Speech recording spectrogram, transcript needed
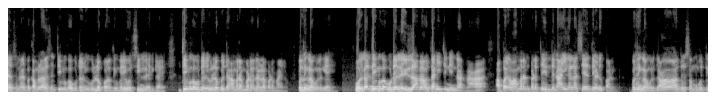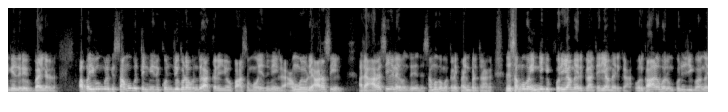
ஏன் சொன்னால் இப்போ கமலஹாசன் திமுக கூட்டணிக்கு உள்ளே போகிறதுக்கு மாரி ஒரு சீனில் இருக்கார். திமுக கூட்டணி உள்ளே போயிட்டா அமரன் படம் நல்ல படம் ஆயிடும் புரியுதுங்களா உங்களுக்கு? ஒரு கால் திமுக கூட்டணியில் இல்லாமல் அவர் தனித்து நின்னார்னா அப்போ அவன் அமரன் படத்தை இந்த நாய்கள்லாம் சேர்ந்து எடுப்பானுங்க. புரியுதுங்களா உங்களுக்கு? ஆ அது சமூகத்துக்கு எதிர் பயங்கர அப்போ இவங்களுக்கு சமூகத்தின் மீது கொஞ்சம் கூட வந்து அக்கறையோ பாசமோ எதுவுமே இல்லை. அவங்களுடைய அரசியல் அந்த அரசியலை வந்து இந்த சமூக மக்களை பயன்படுத்துகிறாங்க இந்த சமூகம் இன்றைக்கி புரியாமல் இருக்கலாம் தெரியாமல் இருக்கலாம். ஒரு காலம் வரும் புரிஞ்சுக்குவாங்க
